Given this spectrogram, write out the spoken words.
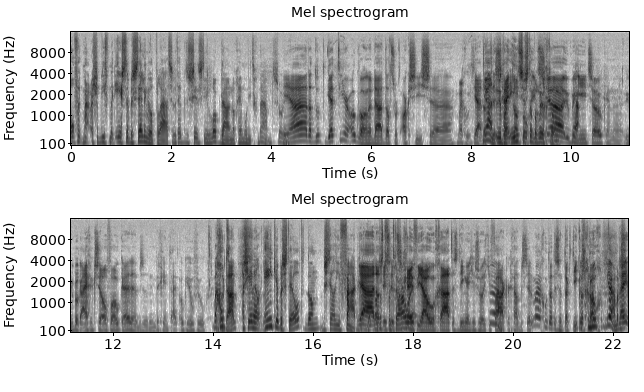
Of ik maar alsjeblieft mijn eerste bestelling wil plaatsen. Dat heb ik dus sinds die lockdown nog helemaal niet gedaan. Sorry. Ja, dat doet Getir ook wel inderdaad, dat soort acties. eh, maar goed, ja, dat Ja, en is- Uber Eats is er berucht. Ja, Uber Ja. Eats ook. En eh, Uber eigenlijk zelf ook. Hè. Daar hebben ze dat in de begintijd ook heel veel Maar goed, gedaan. als je eenmaal één keer bestelt, dan bestel je vaker. Ja, dat, is het. Ze vertrouwen. geven jou een gratis dingetje, zodat je Ja. vaker gaat bestellen. Maar goed, dat is een tactiek. Dat is kan. genoeg, ja, maar dat is,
